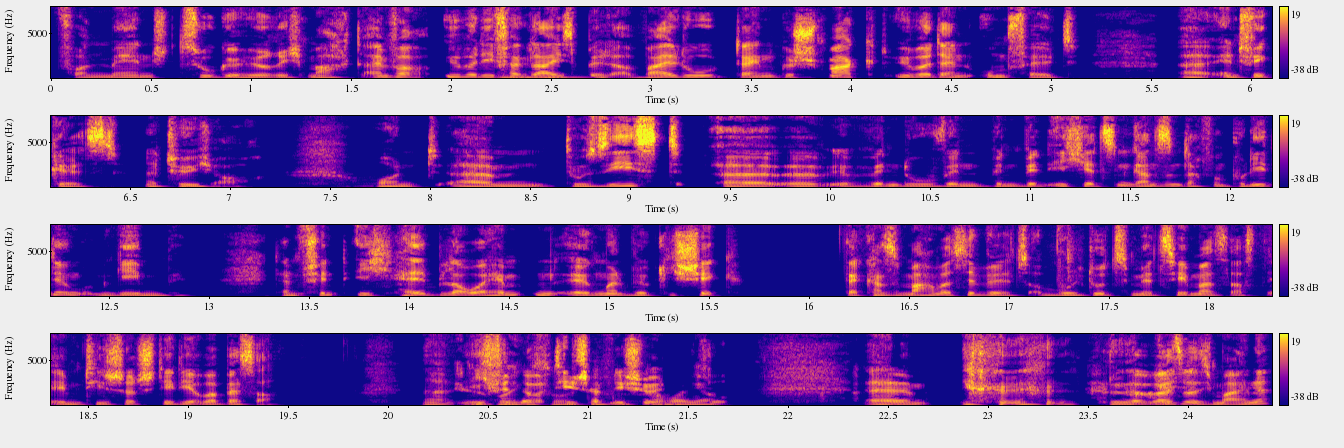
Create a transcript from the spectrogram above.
von Mensch zugehörig macht. Einfach über die mhm. Vergleichsbilder, weil du deinen Geschmack über dein Umfeld äh, entwickelst, natürlich auch. Und ähm, du siehst, äh, äh wenn du, wenn, wenn, wenn ich jetzt den ganzen Tag von Politikern umgeben bin, dann finde ich hellblaue Hemden irgendwann wirklich schick. Da kannst du machen, was du willst, obwohl du zu mir zehnmal sagst, eben T-Shirt steht dir aber besser. Ne? Ich finde aber T-Shirt nicht schön. Ja. So. Ähm, weißt du, was ich meine?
